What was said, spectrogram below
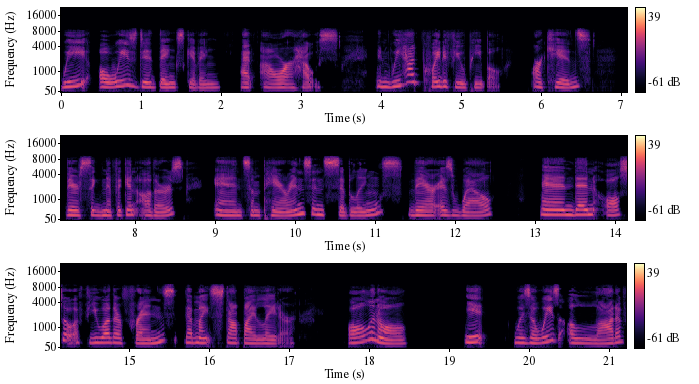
We always did Thanksgiving at our house, and we had quite a few people our kids, their significant others, and some parents and siblings there as well. And then also a few other friends that might stop by later. All in all, it was always a lot of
